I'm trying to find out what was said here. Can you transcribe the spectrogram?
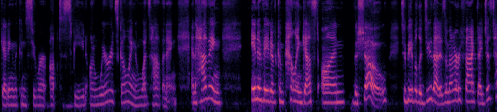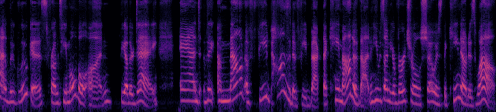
getting the consumer up to speed on where it's going and what's happening, and having innovative, compelling guest on the show to be able to do that. As a matter of fact, I just had Luke Lucas from T Mobile on the other day, and the amount of feed positive feedback that came out of that and he was on your virtual show as the keynote as well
